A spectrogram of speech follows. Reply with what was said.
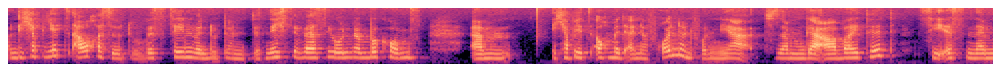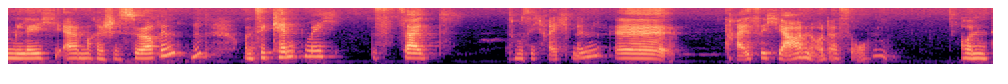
Und ich habe jetzt auch, also du wirst sehen, wenn du dann die nächste Version dann bekommst, ähm, ich habe jetzt auch mit einer Freundin von mir zusammengearbeitet. Sie ist nämlich ähm, Regisseurin hm? und sie kennt mich seit, jetzt muss ich rechnen, äh, 30 Jahren oder so. Und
